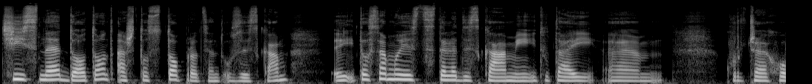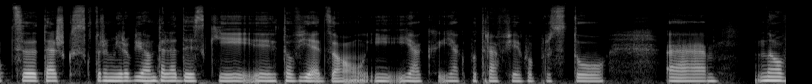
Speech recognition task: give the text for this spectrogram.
cisnę dotąd, aż to 100% uzyskam. I to samo jest z teledyskami. I tutaj. Um, kurczę, chłopcy też, z którymi robiłam teledyski, y, to wiedzą i jak, jak potrafię po prostu no,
